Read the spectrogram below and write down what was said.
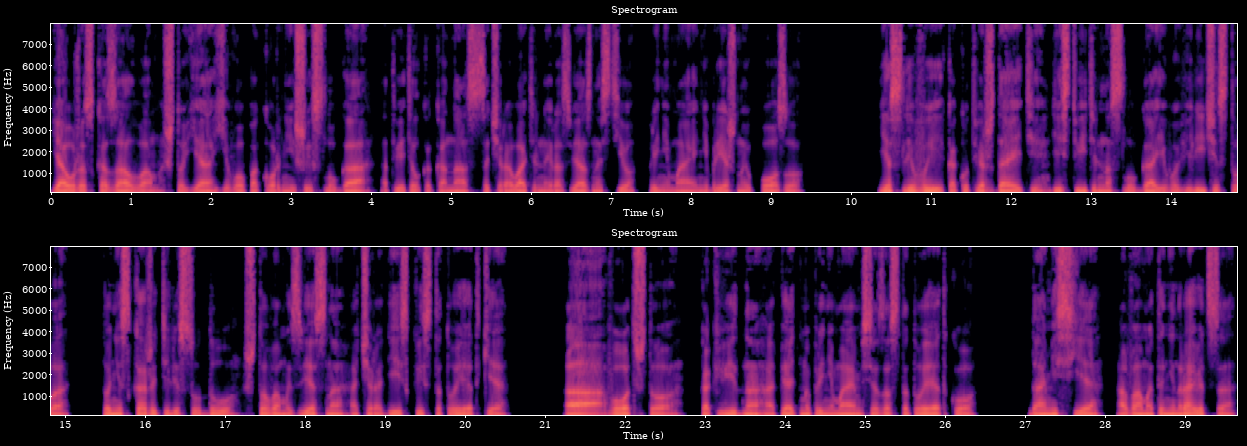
«Я уже сказал вам, что я его покорнейший слуга», ответил Коконас с очаровательной развязностью, принимая небрежную позу. «Если вы, как утверждаете, действительно слуга его величества, то не скажете ли суду, что вам известно о чародейской статуэтке?» «А, вот что! Как видно, опять мы принимаемся за статуэтку». «Да, месье, а вам это не нравится?»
